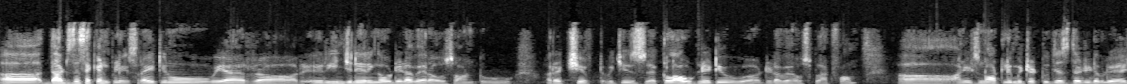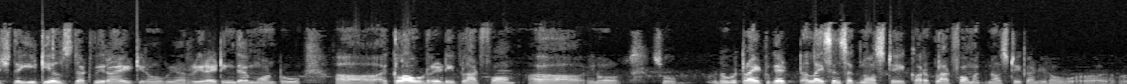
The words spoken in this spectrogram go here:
uh, that's the second place, right? You know, we are uh, re-engineering our data warehouse onto Redshift, which is a cloud-native uh, data warehouse platform. Uh, and it's not limited to just the DWH, the ETLs that we write. You know, we are rewriting them onto uh, a cloud-ready platform. Uh, you know, so you know we try to get a license agnostic or a platform agnostic, and you know uh,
